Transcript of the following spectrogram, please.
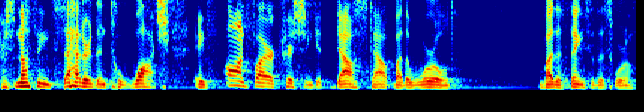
There's nothing sadder than to watch a on fire Christian get doused out by the world, by the things of this world.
